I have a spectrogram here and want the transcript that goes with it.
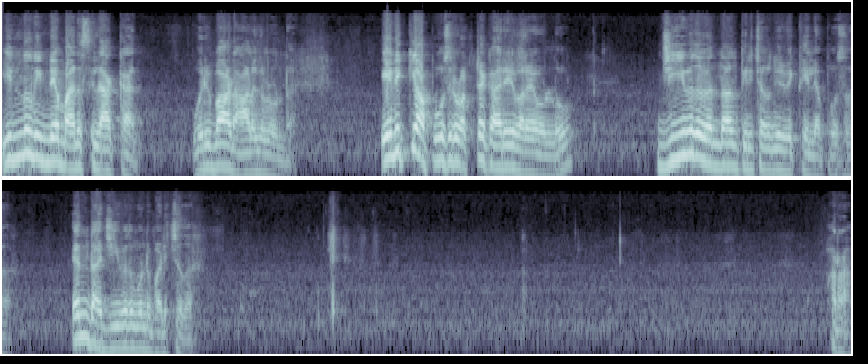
ഇന്ന് നിന്നെ മനസ്സിലാക്കാൻ ഒരുപാട് ആളുകളുണ്ട്. എനിക്ക് അപ്പോസിനോട് ഒറ്റ കാര്യമേ പറയാവുള്ളൂ. ജീവിതം എന്താണെന്ന് തിരിച്ചറിഞ്ഞൊരു വ്യക്തിയില്ല അപ്പൂസ് എന്താ ജീവിതം കൊണ്ട് പഠിച്ചത്? പറ.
